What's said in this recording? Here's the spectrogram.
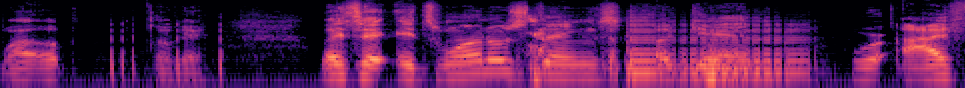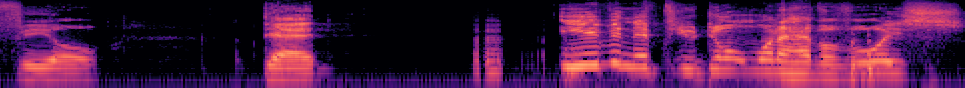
well, oh, okay. Like I said, it's one of those things again where I feel that even if you don't want to have a voice,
